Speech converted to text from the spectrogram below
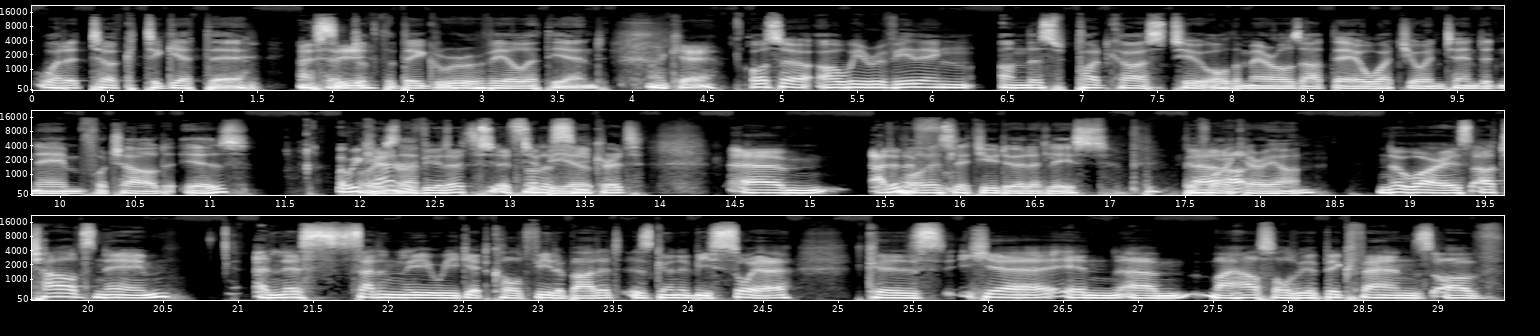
what it took to get there I in terms see. of the big reveal at the end. okay. Also, are we revealing on this podcast to all the Merrills out there what your intended name for child is? Oh, we Or can reveal it. it's to not a be a- secret. um, I don't Well, know. let's let you do it at least before Uh, I carry on. no worries. Our child's name, unless suddenly we get cold feet about it, is going to be Sawyer. Because here in um, my household, we're big fans of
